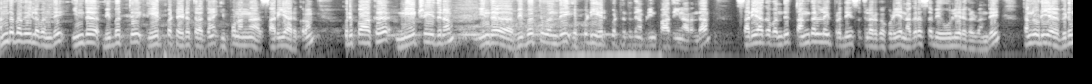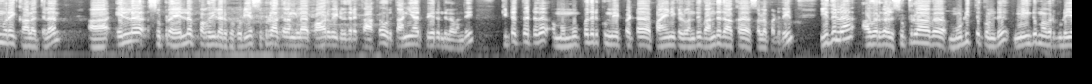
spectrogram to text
அந்த வகையில வந்து இந்த விபத்து ஏற்பட்ட இடத்துல தான் இப்போ நாங்க சரியா இருக்கிறோம். குறிப்பாக நேற்றைய தினம் இந்த விபத்து வந்து எப்படி ஏற்பட்டிருக்குது அப்படின்னு பாத்தீங்கன்னா இருந்தா சரியாக வந்து தங்கல்லை பிரதேசத்துல இருக்கக்கூடிய நகரசபை ஊழியர்கள் வந்து தங்களுடைய விடுமுறை காலத்துல எல்ல சுற்றுலா எல்ல பகுதியில் இருக்கக்கூடிய சுற்றுலா தலங்களை பார்வையிடுவதற்காக ஒரு தனியார் பேருந்துல வந்து கிட்டத்தட்ட முப்பதற்கும் மேற்பட்ட பயணிகள் வந்து வந்ததாக சொல்லப்படுது. இதுல அவர்கள் சுற்றுலாவை முடித்து கொண்டு மீண்டும் அவர்களுடைய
